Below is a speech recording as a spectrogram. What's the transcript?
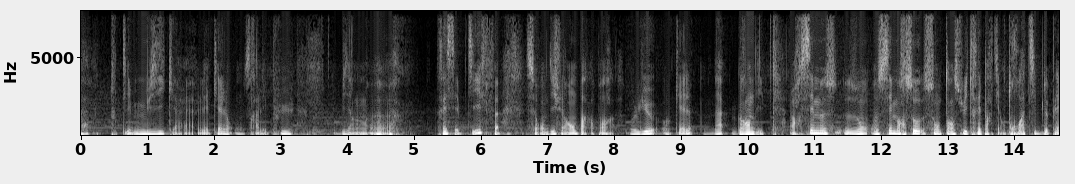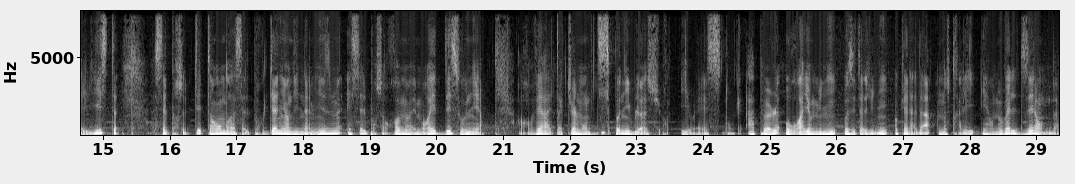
euh, toutes les musiques à lesquelles on sera les plus bien euh, réceptifs seront différents par rapport au lieu auquel on a grandi. Alors ces, morceaux sont ensuite répartis en trois types de playlists. Celle pour se détendre, celle pour gagner en dynamisme et celle pour se remémorer des souvenirs. Alors Vera est actuellement disponible sur iOS, donc Apple, au Royaume-Uni, aux États-Unis, au Canada, en Australie et en Nouvelle-Zélande.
